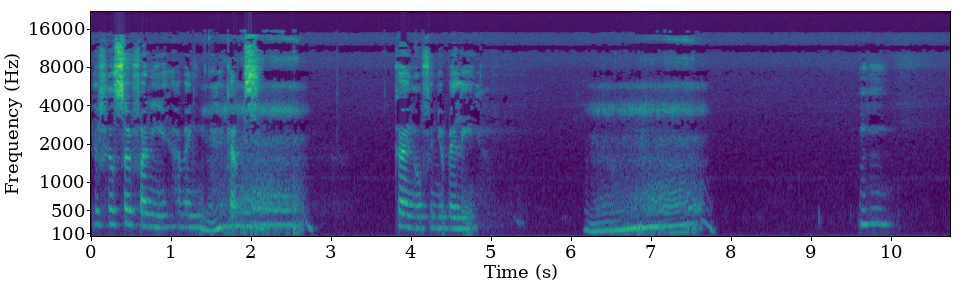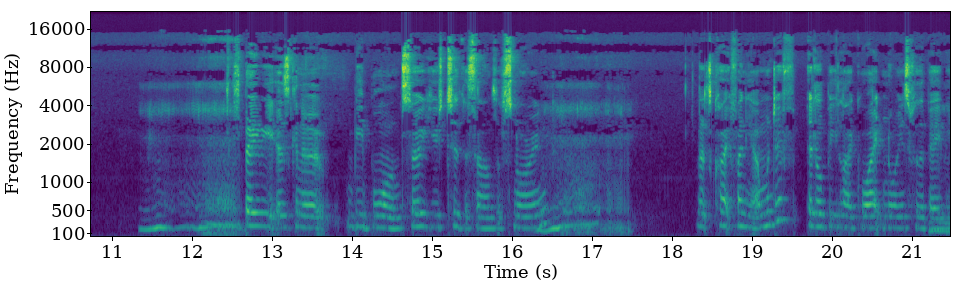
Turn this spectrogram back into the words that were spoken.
it feels so funny having hiccups going off in your belly. This baby is gonna be born so used to the sounds of snoring. That's quite funny. I wonder if it'll be like white noise for the baby.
